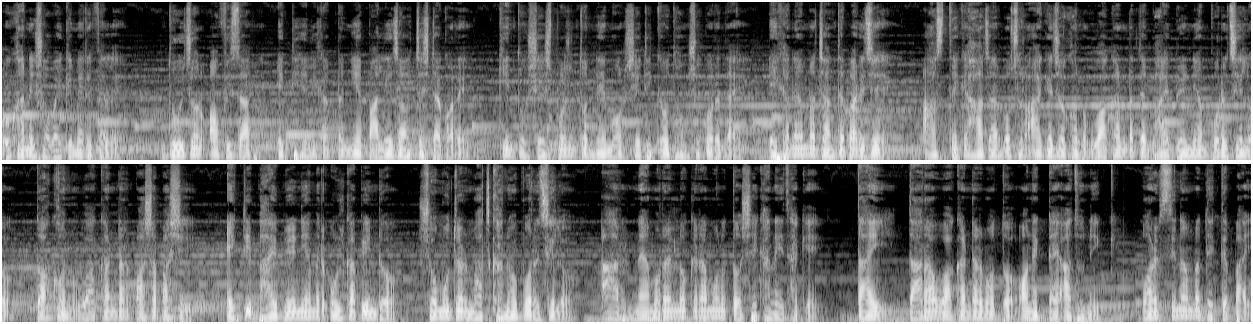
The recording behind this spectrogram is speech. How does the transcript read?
ওখানে সবাইকে মেরে ফেলে। দুইজন অফিসার একটি হেলিকপ্টার নিয়ে পালিয়ে যাওয়ার চেষ্টা করে। কিন্তু শেষ পর্যন্ত নেমর সেটিকেও ধ্বংস করে দেয়। এখানে আমরা জানতে পারি যে আজ থেকে হাজার বছর আগে যখন ওয়াকান্ডাতে ভাইব্রেনিয়াম পড়েছিল, তখন ওয়াকান্ডার পাশাপাশি একটি ভাইব্রেনিয়ামের উল্কাপিণ্ড সমুদ্রের মাঝখানেও পড়েছিল, আর ন্যামরের লোকেরা মূলত সেখানেই থাকে। তাই তারা ওয়াকান্ডার মতো অনেকটাই আধুনিক। পরের সিনে আমরা দেখতে পাই,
